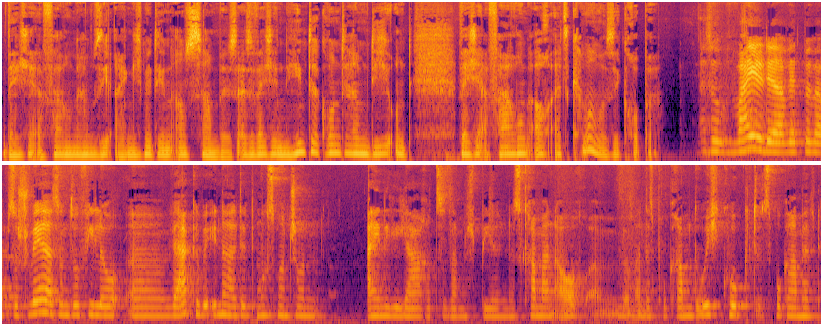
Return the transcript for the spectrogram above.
Welche Erfahrung haben Sie eigentlich mit den Ensembles? Also welchen Hintergrund haben die und welche Erfahrung auch als Kammermusikgruppe? Also weil der Wettbewerb so schwer ist und so viele äh, Werke beinhaltet, muss man schon einige Jahre zusammenspielen. Das kann man auch, ähm, wenn man das Programm durchguckt, das Programmheft,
